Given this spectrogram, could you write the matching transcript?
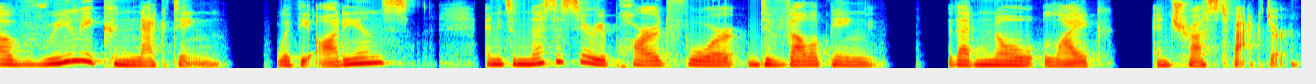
of really connecting with the audience. And it's a necessary part for developing that know, like, and trust factor.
